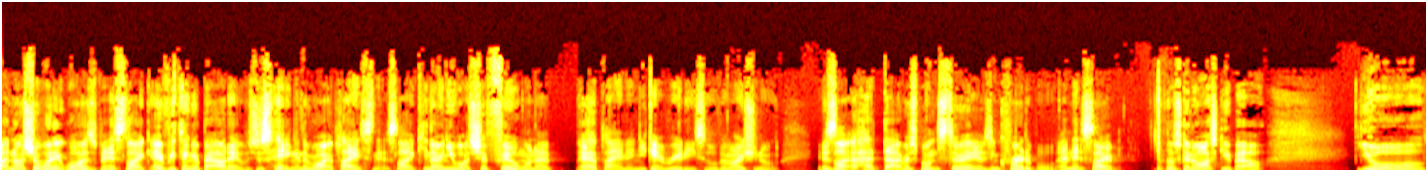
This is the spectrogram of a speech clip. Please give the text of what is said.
I'm not sure what it was, but it's like everything about it was just hitting in the right place. And it's like, you know, when you watch a film on a airplane and you get really sort of emotional, it's like I had that response to it. It was incredible. And it's like, I was going to ask you about your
